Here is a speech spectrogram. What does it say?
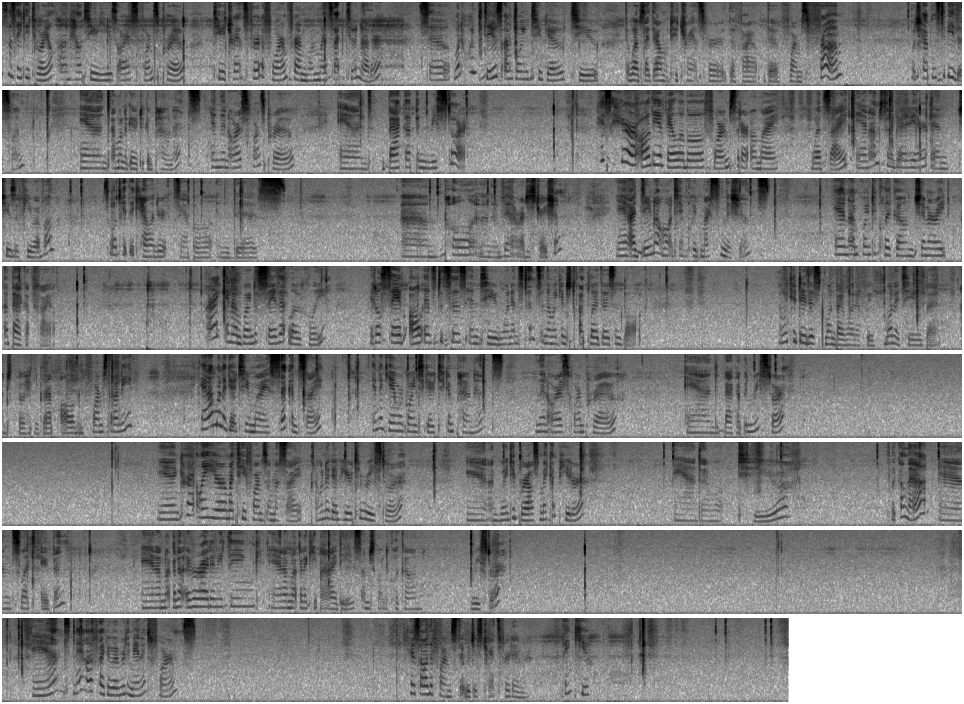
This is a tutorial on how to use RS Forms Pro to transfer a form from one website to another. So what I'm going to do is I'm going to go to the website that I want to transfer the file, the forms from, which happens to be this one. And I'm going to go to Components, and then RS Forms Pro, and Backup and Restore. Okay, so here are all the available forms that are on my website, and I'm just going to go here and choose a few of them. So I'll take the calendar example in this um, poll and an event registration. And I do not want to include my submissions. And I'm going to click on Generate a Backup File. Alright, and I'm going to save that locally. It'll save all instances into one instance, and then we can just upload those in bulk. And we could do this one by one if we wanted to, but I'm just going to go ahead and grab all of the forms that I need. And I'm going to go to my second site. And again, we're going to go to Components, and then RS Form Pro, and Backup and Restore. And currently here are my two forms on my site. I'm going to go here to Restore, and I'm going to browse my computer, and I want to click on that and select Open. And I'm not going to override anything, and I'm not going to keep my IDs. I'm just going to click on Restore. And now if I go over to Manage Forms, here's all the forms that we just transferred over. Thank you.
